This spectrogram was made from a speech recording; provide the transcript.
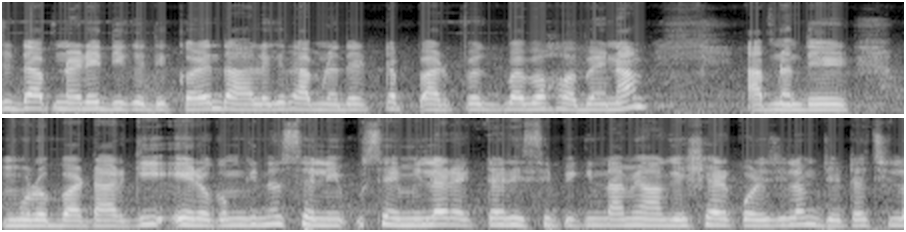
যদি আপনারা এদিক ওদিক করেন, তাহলে কিন্তু আপনাদেরটা পারফেক্টভাবে হবে। না আপনাদের মোরব্বাটা আর কি, এরকম কিন্তু সেমিলার একটা রেসিপি কিন্তু আমি আগে শেয়ার করেছিলাম, যেটা ছিল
